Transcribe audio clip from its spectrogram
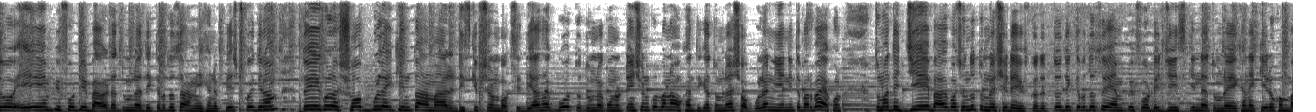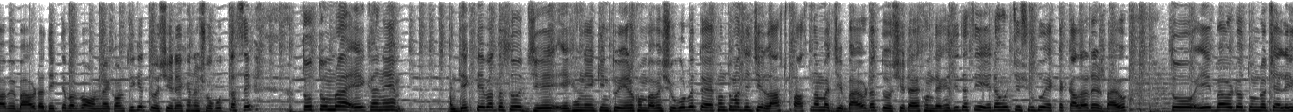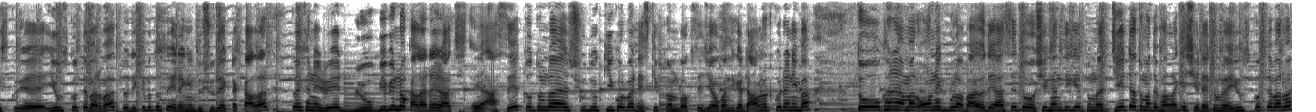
তো এই এমপি ফোরটির বায়োটা তোমরা দেখতে পাচ্ছ, আমি এখানে পেস্ট করে দিলাম। তো এগুলো সবগুলাই কিন্তু আমার ডিসক্রিপশন বক্সে দেওয়া থাকব, তো তোমরা কোনো টেনশন করবে না, ওখান থেকে তোমরা সবগুলো নিয়ে নিতে পারবা। এখন তোমাদের যে বায়ো পছন্দ, তোমরা সেটা ইউজ করবে। তো দেখতে পাচ্ছ এমপি ফোরটির যে স্ক্রিনটা তোমরা এখানে কীরকমভাবে বায়োটা দেখতে পারবে অন্য অ্যাকাউন্ট থেকে, তো সেটা এখানে শো করতেছে। তো তোমরা এখানে দেখতে পাচ্ছ যে এখানে কিন্তু এরকমভাবে শো করবে। তো এখন তোমাদের যে লাস্ট পাঁচ নাম্বার যে বায়োটা তো সেটা এখন দেখা দিতেছি। এটা হচ্ছে শুধু একটা কালারের বায়ো তো এই বায়োটা তোমরা চাইলে ইউজ করতে পারবা। তো দেখতে পাচ্ছ এটা কিন্তু শুধু একটা কালার তো এখানে রেড ব্লু বিভিন্ন কালারের আছে তো তোমরা শুধু কি করবা ডিসক্রিপশন বক্সে যে ওখান থেকে ডাউনলোড করে নিবা। তো ওখানে আমার অনেকগুলো বায়ো দেওয়া আছে। তো সেখান থেকে তোমরা যেটা তোমাদের ভালো লাগে, সেটাই তোমরা ইউজ করতে পারবা।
